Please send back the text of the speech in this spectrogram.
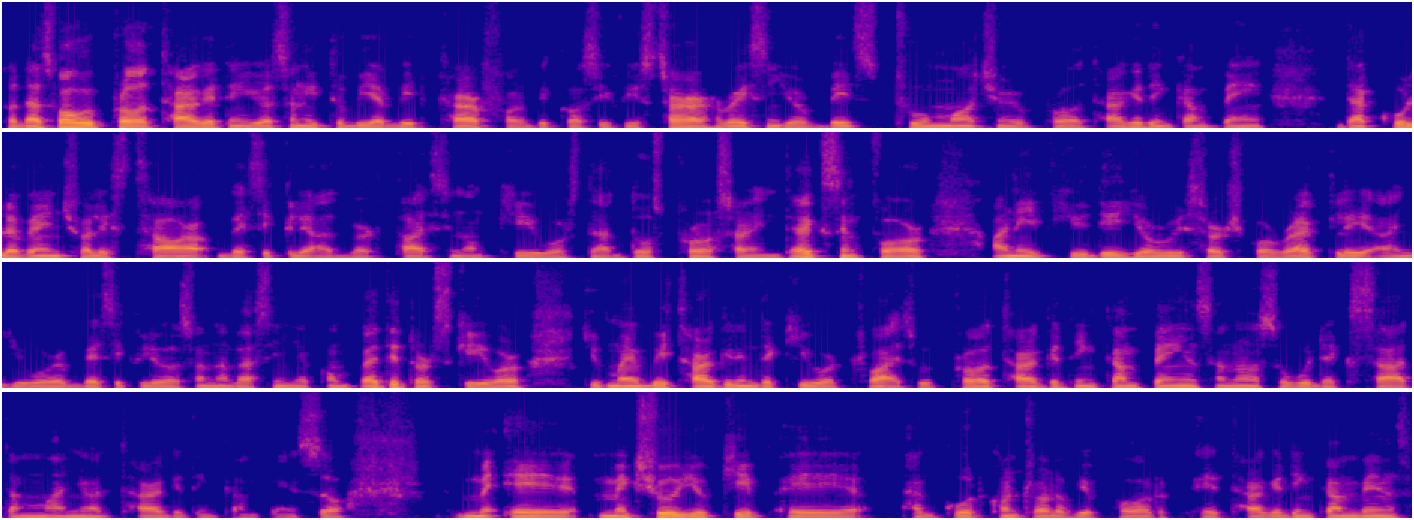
So that's why with product targeting, you also need to be a bit careful because if you start raising your bids too much in your product targeting campaign, that could eventually start basically advertising on keywords that those pros are indexing for. And if you did your research correctly and you were basically also analyzing your competitor's keyword, you might be targeting the keyword twice with product targeting campaigns and also with exact and manual targeting campaigns. So uh, make sure you keep a, a good control of your product uh, targeting campaigns.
